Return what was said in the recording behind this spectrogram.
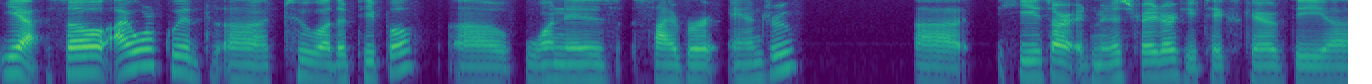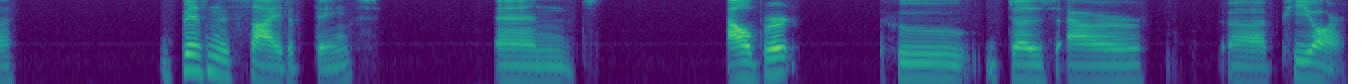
Yeah, so I work with uh, two other people. Uh, one is Cyber Andrew. Uh, he's our administrator. He takes care of the uh, business side of things, and Albert, who does our uh, PR.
